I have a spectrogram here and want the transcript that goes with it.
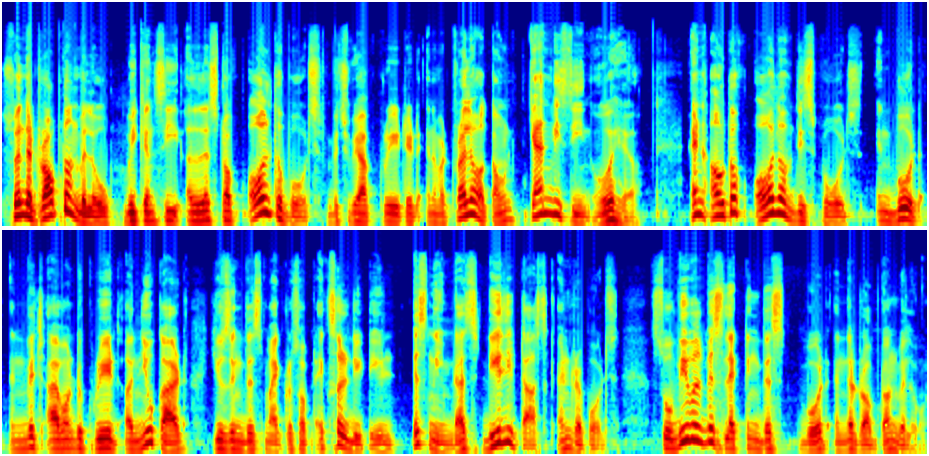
So in the drop down below, we can see a list of all the boards which we have created in our Trello account can be seen over here. And out of all of these boards, in board in which I want to create a new card using this Microsoft Excel detail is named as Daily Task and Reports. So we will be selecting this board in the drop down below,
